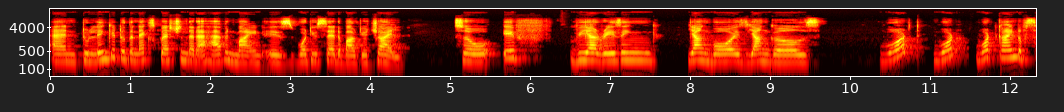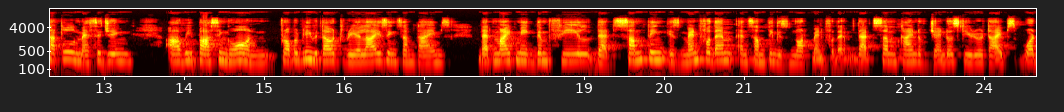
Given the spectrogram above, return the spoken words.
And to link it to the next question that I have in mind is what you said about your child. So, if we are raising young boys, young girls, what what what kind of subtle messaging are we passing on probably without realizing sometimes that might make them feel that something is meant for them and something is not meant for them? That some kind of gender stereotypes what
